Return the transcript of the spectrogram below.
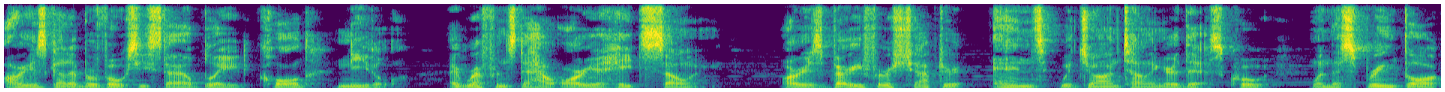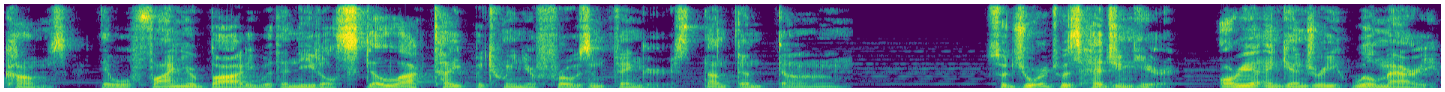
Arya's got a Braavosi style blade called Needle, a reference to how Arya hates sewing. Arya's very first chapter ends with Jon telling her this quote, When the spring thaw comes, they will find your body with a needle still locked tight between your frozen fingers. Dun dun dun. So George was hedging here. Arya and Gendry will marry,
